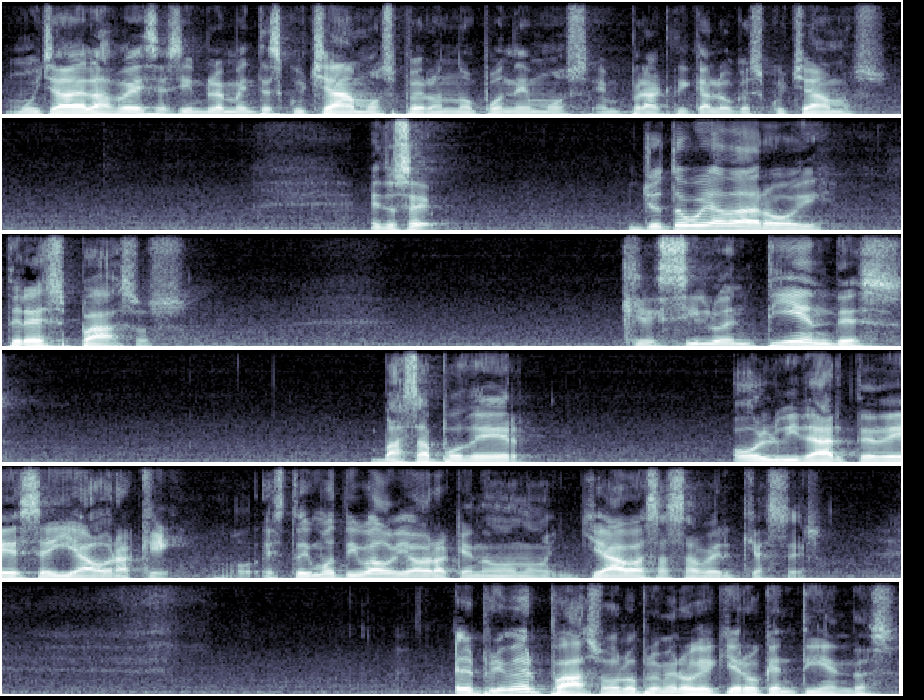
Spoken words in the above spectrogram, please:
Muchas de las veces simplemente escuchamos, pero no ponemos en práctica lo que escuchamos. Entonces, yo te voy a dar hoy tres pasos que si lo entiendes, vas a poder olvidarte de ese y ahora qué. Estoy motivado y ahora qué. No, no, no. Ya vas a saber qué hacer. El primer paso, lo primero que quiero que entiendas,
